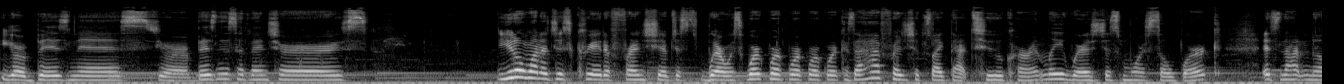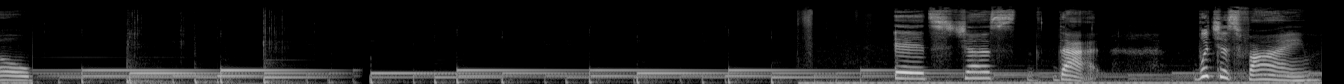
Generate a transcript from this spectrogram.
your business, your business adventures. You don't want to just create a friendship just where it's work, work, work, work, work. Because I have friendships like that too currently, where it's just more so work. It's not no It's just that, which is fine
